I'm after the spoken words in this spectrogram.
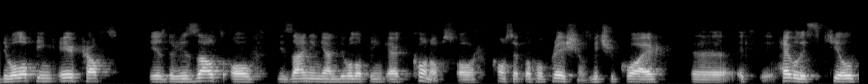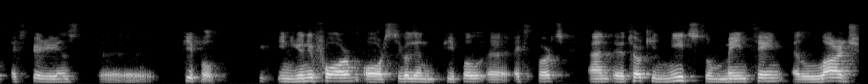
developing aircraft is the result of designing and developing a CONOPS or concept of operations, which require uh, heavily skilled, experienced uh, people in uniform or civilian people, experts. And Turkey needs to maintain a large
